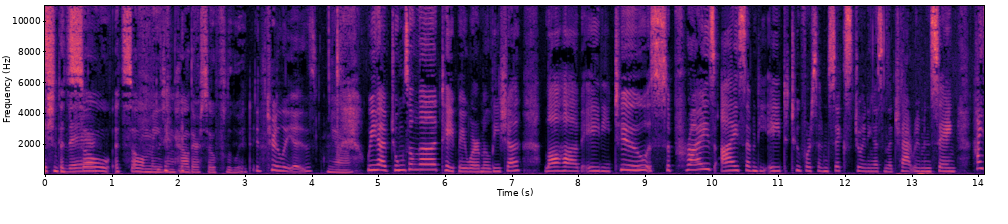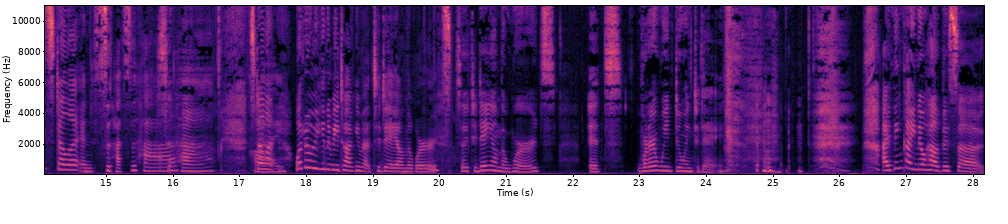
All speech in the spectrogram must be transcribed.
it's, into it's there. so it's so amazing how they're so fluid. it truly is. Yeah. We have Chongsunga, Taipei Worm Alicia, Lahab 82, Surprise I 78 2476 joining us in the chat room and saying, Hi Stella and Suha Suha. Stella, Hi. what are we going to be talking about today on the words? So today on the words, it's what are we doing today? I think I know how this uh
